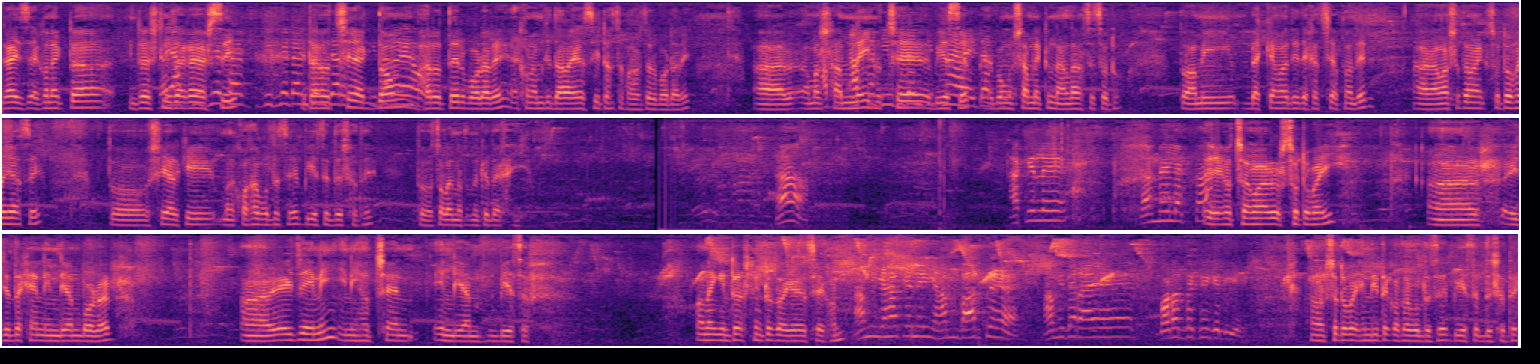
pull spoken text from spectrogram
Guys এখন একটা interesting জায়গায় আসছি। এটা হচ্ছে একদম ভারতের বর্ডারে এখন আমি যে দাঁড়ায় আছি এটা হচ্ছে ভারতের বর্ডারে আর আমার সামনেই হচ্ছে বিএসএফ এবং সামনে একটা নালা আছে ছোট। তো আমি ব্যাক ক্যামেরা দিয়ে দেখাচ্ছি আপনাদের। আর আমার সাথে আমার এক ছোটো ভাই আছে। তো সে আর কি মানে কথা বলতেছে বিএসএফদের সাথে। তো চলাই আমি আপনাদেরকে দেখাই। এ হচ্ছে আমার ছোট ভাই। আর এই যে দেখেন ইন্ডিয়ান বর্ডার আর এই যে ইনি ইনি হচ্ছেন ইন্ডিয়ান বিএসএফ অনেক ইন্টারেস্টিং একটা জায়গা আছে এখন। আমার ছোটো ভাই হিন্দিতে কথা বলতেছে বিএসএফদের সাথে।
